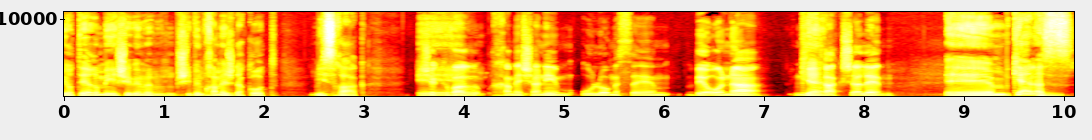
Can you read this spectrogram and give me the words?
יותר מ-75 דקות משחק. שכבר אה, חמש שנים הוא לא מסיים בעונה כן. משחק שלם. אה, כן, אז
